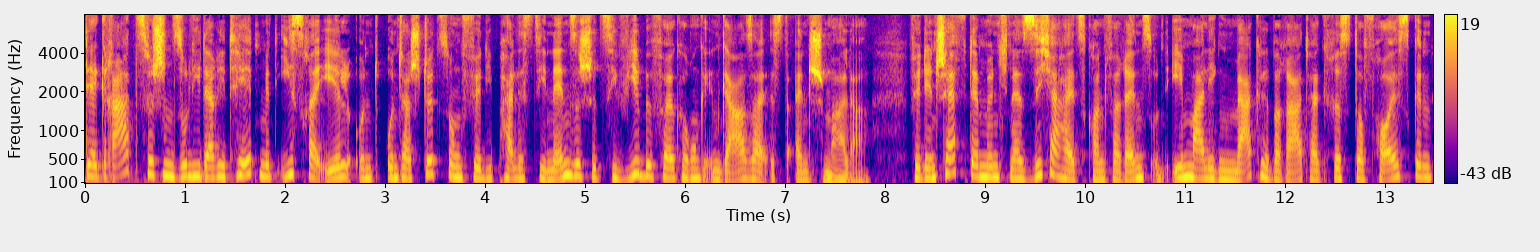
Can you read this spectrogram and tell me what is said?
Der Grad zwischen Solidarität mit Israel und Unterstützung für die palästinensische Zivilbevölkerung in Gaza ist ein schmaler. Für den Chef der Münchner Sicherheitskonferenz und ehemaligen Merkel-Berater Christoph Heusgen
